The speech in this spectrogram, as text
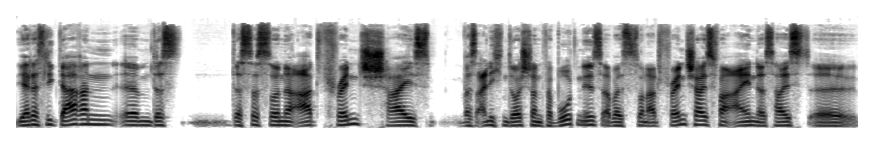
Ja, das liegt daran, ähm, dass, dass das so eine Art Franchise, was eigentlich in Deutschland verboten ist, aber es ist so eine Art Franchise-Verein. Das heißt, äh,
